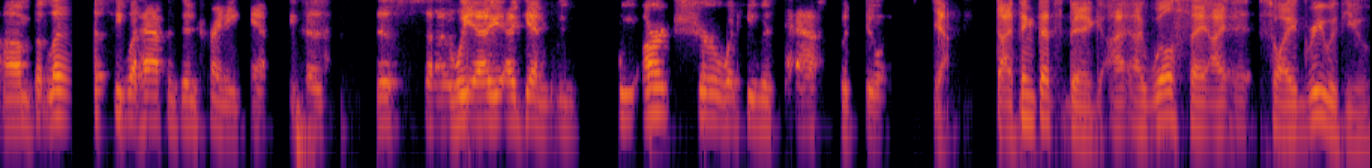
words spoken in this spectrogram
um, but let, let's see what happens in training camp because this uh, we again we we aren't sure what he was tasked with doing I think that's big. I, I, will say I so I agree with you.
